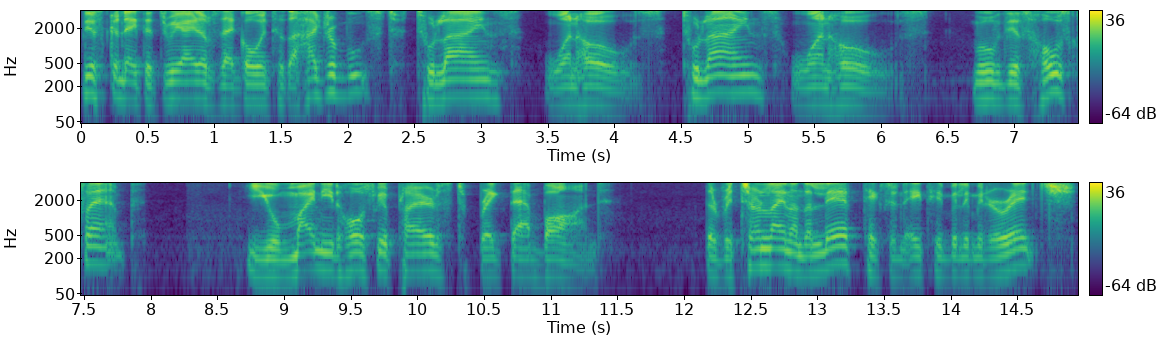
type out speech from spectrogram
Disconnect the three items that go into the Hydro Boost, two lines, one hose. Two lines, one hose. Move this hose clamp. You might need hose grip pliers to break that bond. The return line on the left takes an 18mm wrench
